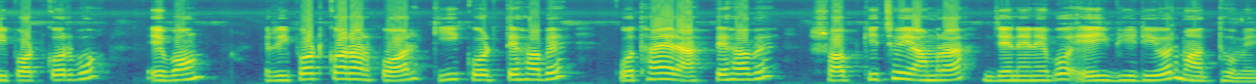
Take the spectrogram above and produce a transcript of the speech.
রিপোর্ট করব এবং রিপোর্ট করার পর কি করতে হবে, কোথায় রাখতে হবে সব কিছুই আমরা জেনে নেব এই ভিডিওর মাধ্যমে।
